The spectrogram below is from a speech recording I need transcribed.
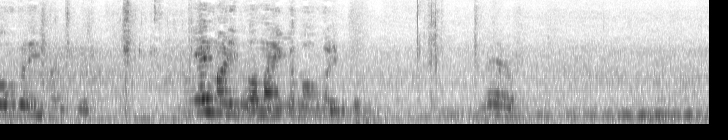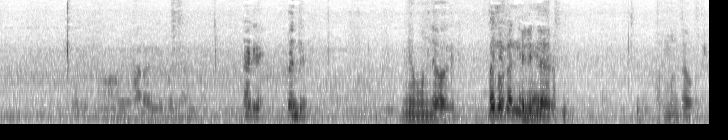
ಗೋವುಗಳೇನ್ ಮಾಡಿದ್ವು ಏನ್ ಮಾಡಿದ್ವು ಅಮಾಯಕ ಗೋವುಗಳಿಗೂ ನಡ್ರಿ ಬನ್ರಿ ನೀವು ಮುಂದೆ ಹೋಗಿ. ಬನ್ನಿ, ಬನ್ನಿ. ಇಲ್ಲಿಂದ ಇರು ಅವ್ರು ಮುಂದೆ ಹೋಗಿ.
